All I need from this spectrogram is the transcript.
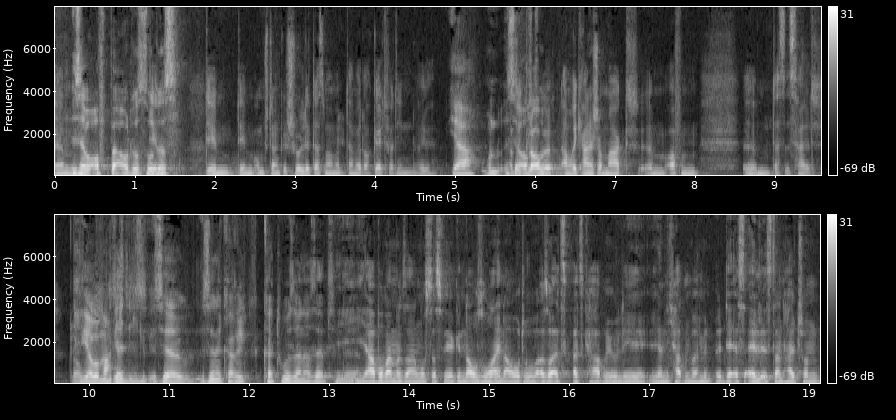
ähm, Ist aber oft bei Autos so, dass, dem, dem Umstand geschuldet, dass man mit- damit auch Geld verdienen will. ja, und ist Also ja ich oft glaube, so, amerikanischer Markt ähm, offen, ähm, das ist halt, glaube ja, aber ich, macht ja, ist ja, ist ja eine Karikatur seiner selbst. hinterher. Ja, wobei man sagen muss, dass wir genau so ein Auto, also als, als Cabriolet, ja nicht hatten, weil mit, der SL ist dann halt schon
